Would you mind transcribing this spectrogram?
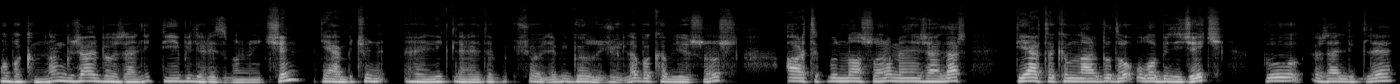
O bakımdan güzel bir özellik diyebiliriz bunun için. Diğer bütün e, liglere de şöyle bir göz ucuyla bakabiliyorsunuz. Artık bundan sonra menajerler diğer takımlarda da olabilecek. Bu özellikle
